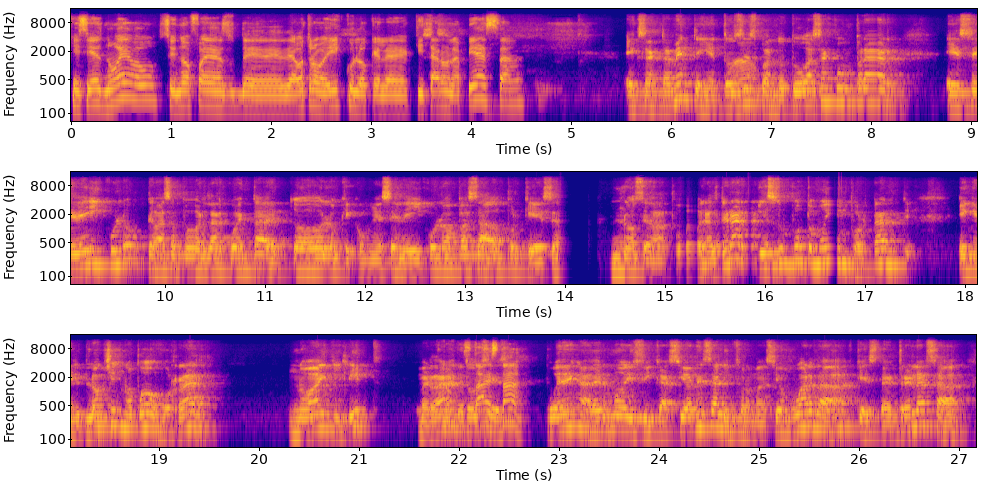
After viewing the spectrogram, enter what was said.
Y si es nuevo, si no fue de, otro vehículo que le quitaron la pieza. Exactamente, y entonces ah. cuando tú vas a comprar ese vehículo, te vas a poder dar cuenta de todo lo que con ese vehículo ha pasado, porque ese no se va a poder alterar. Y ese es un punto muy importante. En el blockchain no puedo borrar, no hay delete, ¿verdad? Entonces, está, pueden haber modificaciones a la información guardada que está entrelazada,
